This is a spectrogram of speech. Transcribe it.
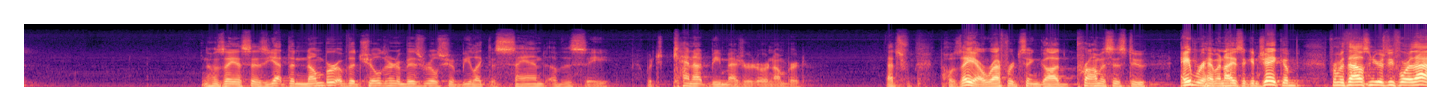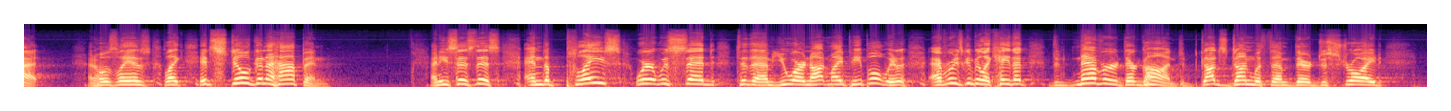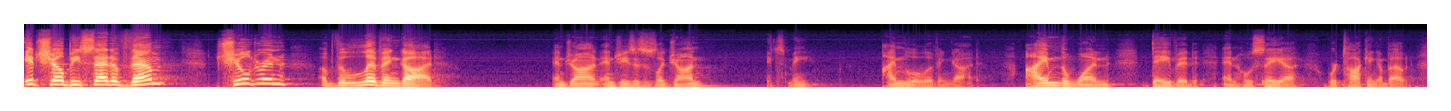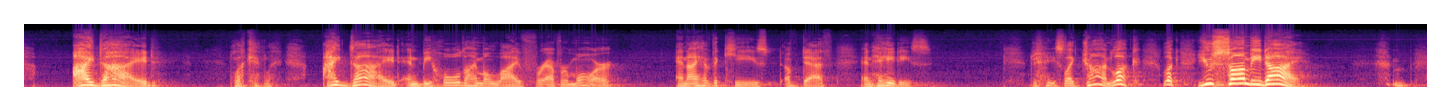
And Hosea says, Yet the number of the children of Israel should be like the sand of the sea, which cannot be measured or numbered. That's Hosea referencing God's promises to Abraham and Isaac and Jacob from a thousand years before that. And Hosea is like, it's still going to happen. And he says this, and the place where it was said to them, You are not my people, everybody's going to be like, Hey, that never, they're gone. God's done with them, they're destroyed. It shall be said of them, children of the living God. And John, and Jesus is like, John, it's me. I'm the living God. I'm the one David and Hosea we're talking about. I died, look, I died, and behold, I'm alive forevermore, and I have the keys of death and Hades. he's like, John, look, look, you saw me die.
